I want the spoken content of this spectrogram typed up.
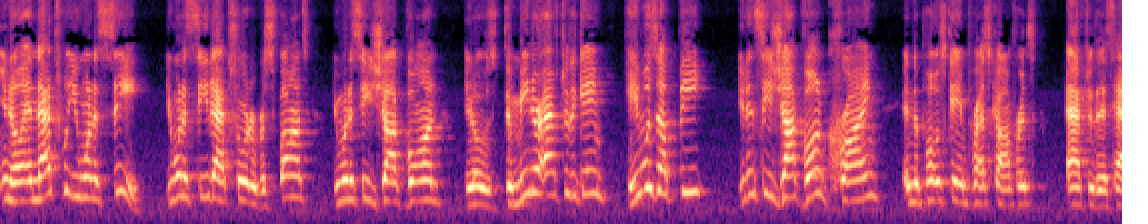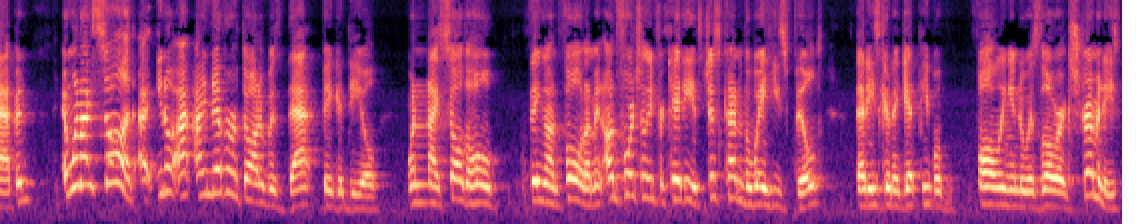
You know, and that's what you want to see. You want to see that sort of response. You want to see Jacque Vaughn, you know, his demeanor after the game. He was upbeat. You didn't see Jacque Vaughn crying in the post game press conference after this happened. And when I saw it, I, you know, I, I never thought it was that big a deal when I saw the whole thing unfold. I mean, unfortunately for KD, it's just kind of the way he's built that he's going to get people falling into his lower extremities.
